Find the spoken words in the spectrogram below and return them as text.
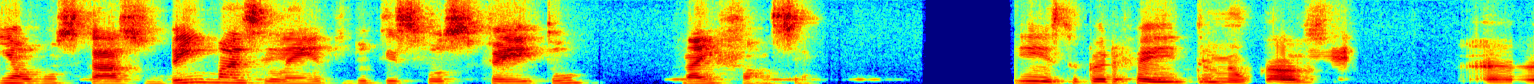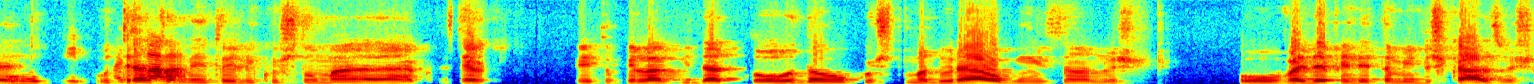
em alguns casos, bem mais lento do que se fosse feito na infância. Isso, perfeito. E no caso, é, o tratamento falar. ele costuma ser feito pela vida toda ou costuma durar alguns anos? Ou vai depender também dos casos?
